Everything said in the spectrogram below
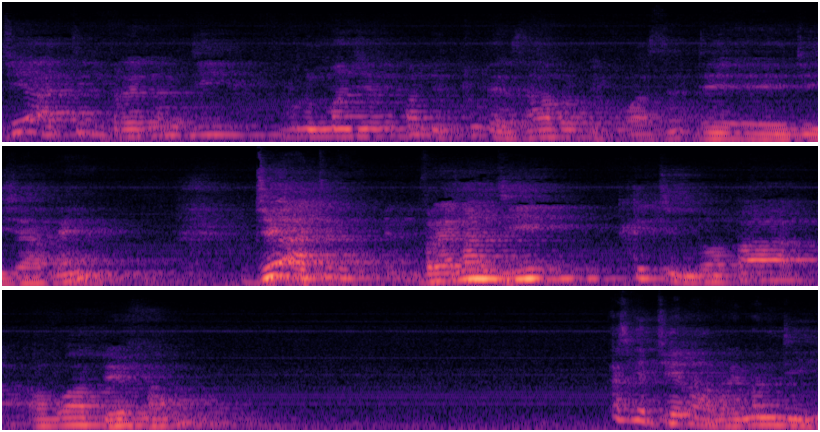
Dieu a-t-il vraiment dit, vous ne mangerez pas de tous les arbres du, voisin, du jardin Dieu a-t-il vraiment dit que tu ne dois pas avoir deux femmes? Est-ce que Dieu l'a vraiment dit?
